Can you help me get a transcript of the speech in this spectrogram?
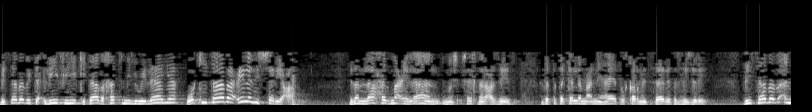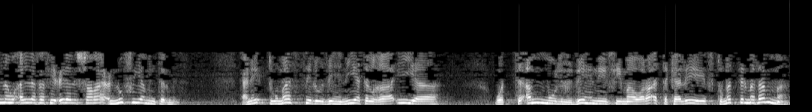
بسبب تأليفه كتاب ختم الولاية وكتاب علل الشريعة. إذا لاحظ معي الآن شيخنا العزيز أنت تتكلم عن نهاية القرن الثالث الهجري. بسبب أنه ألف في علل الشرائع نفي من ترمذ يعني تمثل ذهنية الغائية والتأمل الذهني فيما وراء التكاليف تمثل مذمة.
